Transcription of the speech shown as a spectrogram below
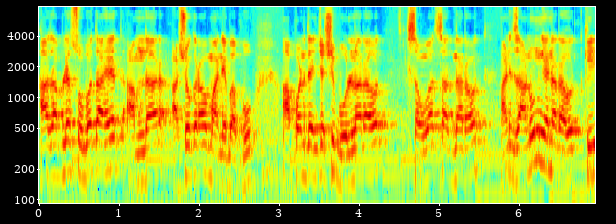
आज आपल्यासोबत आहेत आमदार अशोकराव माने बापू आपण त्यांच्याशी बोलणार आहोत संवाद साधणार आहोत आणि जाणून घेणार आहोत की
